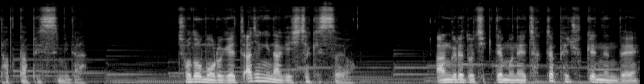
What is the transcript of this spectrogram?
답답했습니다. 저도 모르게 짜증이 나기 시작했어요. 안 그래도 집 때문에 착잡해 죽겠는데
